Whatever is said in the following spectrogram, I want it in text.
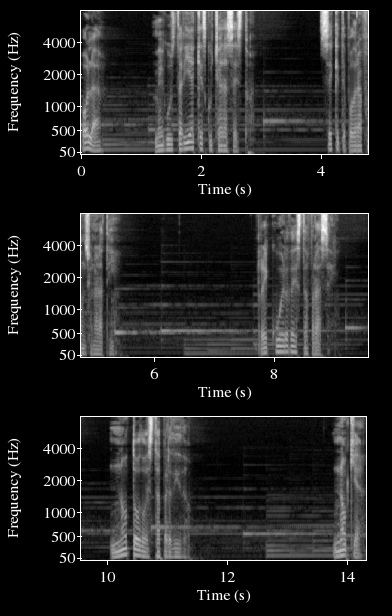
Hola, me gustaría que escucharas esto. Sé que te podrá funcionar a ti. Recuerda esta frase. No todo está perdido. Nokia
